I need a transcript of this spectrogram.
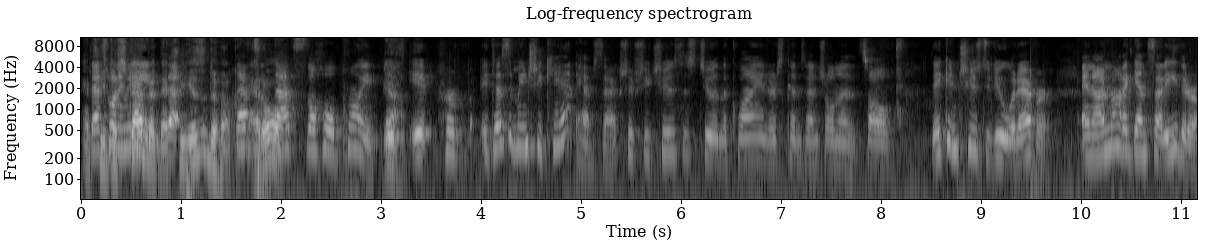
And That's she what I discovered mean. that, That- she isn't a hooker at all. that's the whole point. Yeah. It, it, prov- it doesn't mean she can't have sex. If she chooses to and the client is consensual and it's all, they can choose to do whatever. And I'm not against that either.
